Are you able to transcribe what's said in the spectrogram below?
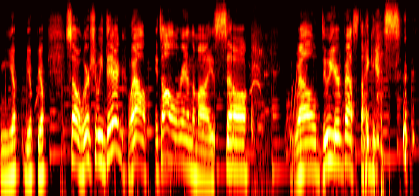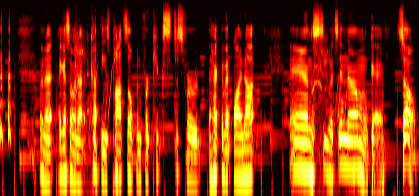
yep, yep, yep. So, where should we dig? Well, it's all randomized, so... Well, do your best, I guess. I'm gonna, I guess I'm gonna cut these pots open for kicks, just for the heck of it, why not? And see what's in them. Okay, so,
